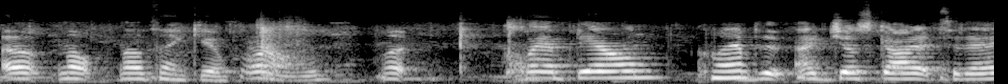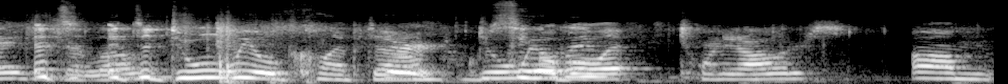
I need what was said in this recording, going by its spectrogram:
Uh, no, no, thank you. oh, clamp down. Clamp. I just got it today. It's it's a dual wield clamp They're down. dual Single wielding? bullet. Twenty dollars. Um,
